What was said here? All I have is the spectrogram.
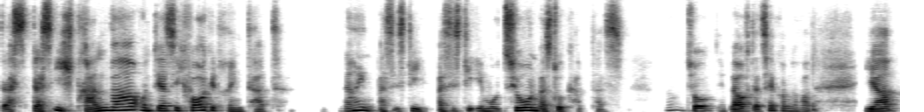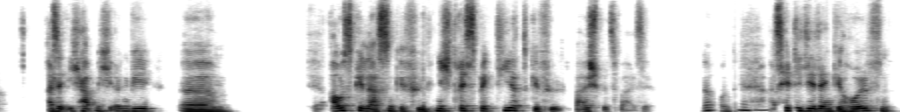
Dass, dass ich dran war und der sich vorgedrängt hat. Nein, was ist die, was ist die Emotion, was du gehabt hast? Und so im Laufe der Zeit kommt noch raus. Ja, also ich habe mich irgendwie ähm, ausgelassen gefühlt, nicht respektiert gefühlt, beispielsweise. Ja, und mhm. was hätte dir denn geholfen?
